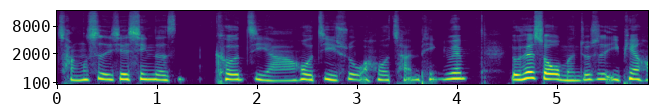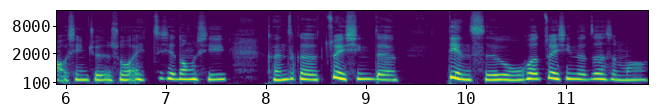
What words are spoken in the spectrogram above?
尝试一些新的科技啊，或技术啊，或产品。因为有些时候我们就是一片好心，觉得说，诶，这些东西可能这个最新的电磁炉或最新的这什么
